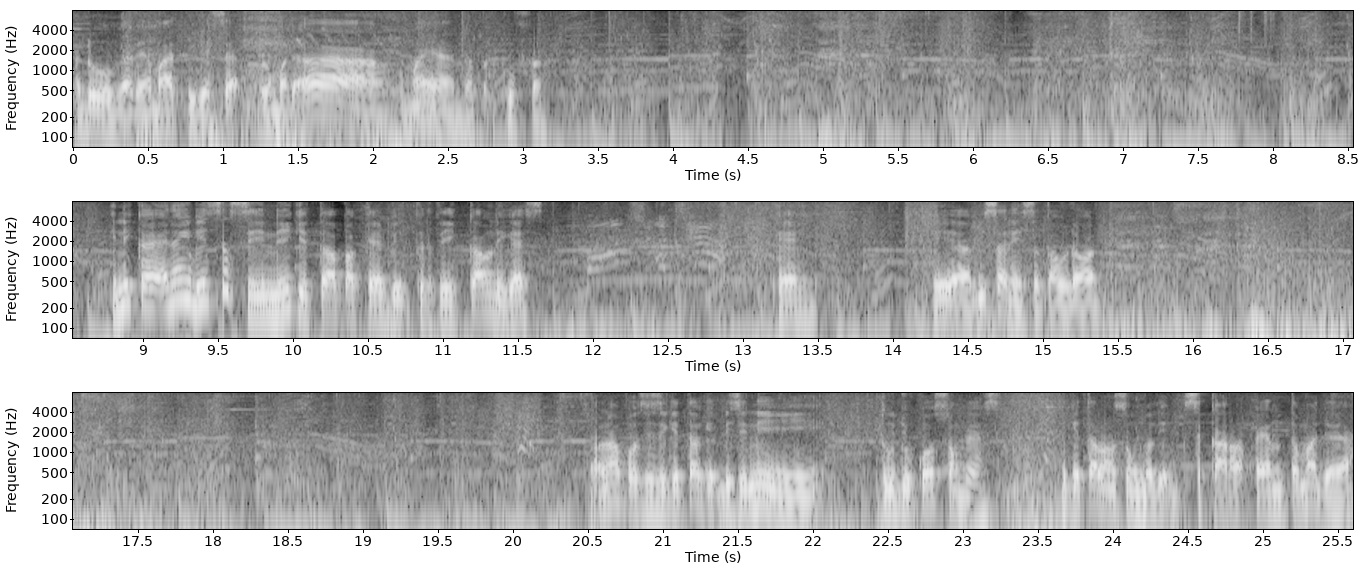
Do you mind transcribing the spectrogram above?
aduh nggak ada yang mati guys ya. Belum ada. Ah lumayan dapat kufra. Ini kayaknya bisa sih nih kita pakai critical nih guys. Eh iya bisa nih setahu daun soalnya posisi kita di sini 7-0 guys ini kita langsung beli sekarat Phantom aja ya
